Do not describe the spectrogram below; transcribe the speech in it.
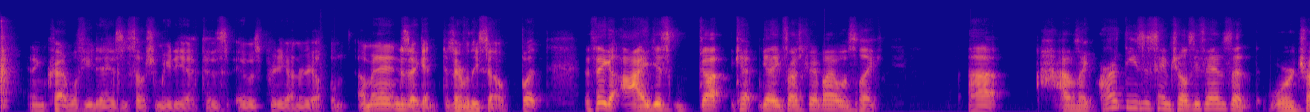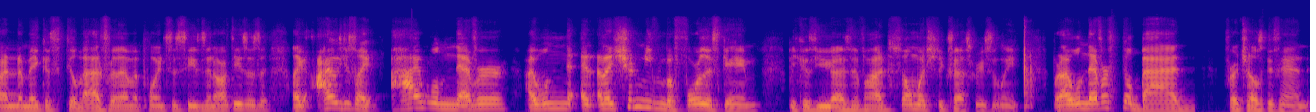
an incredible few days of social media because it was pretty unreal. I mean, and again, deservedly so. But the thing I just got kept getting frustrated by was like, uh, I was like, aren't these the same Chelsea fans that were trying to make us feel bad for them at points this season? Aren't these like I was just like, I will never, I will, ne- and, and I shouldn't even before this game because you guys have had so much success recently, but I will never feel bad for a Chelsea fan.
